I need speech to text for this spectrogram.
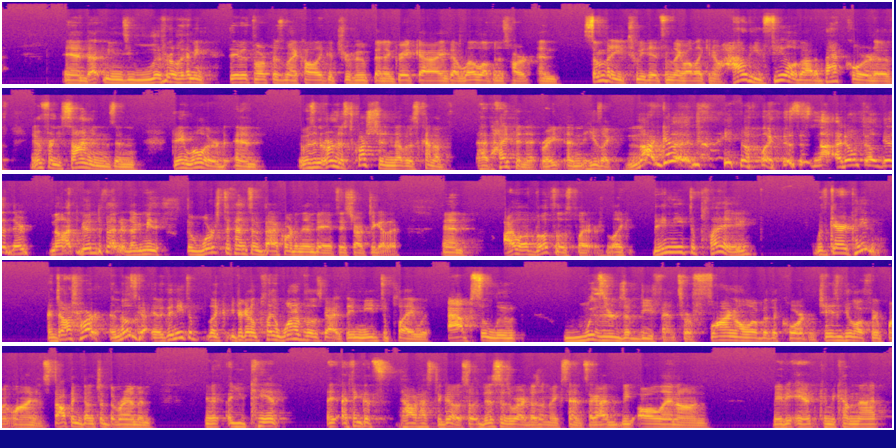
And that means you literally, I mean, David Thorpe is my colleague at True Hoop and a great guy. He's got a lot of love in his heart. And somebody tweeted something about, like, you know, how do you feel about a backcourt of Anthony Simons and Dame Lillard? And it was an earnest question that was kind of had hype in it, right? And he's like, not good. you know, like this is not. I don't feel good. They're not good defenders. They're gonna be the worst defensive backcourt in the NBA if they start together. And I love both those players, but like they need to play with Gary Payton and Josh Hart and those guys. Like, they need to like if you're gonna play one of those guys, they need to play with absolute wizards of defense who are flying all over the court and chasing people off three point line and stopping dunks at the rim. And you know, you can't. I think that's how it has to go. So this is where it doesn't make sense. Like I'd be all in on maybe Ant can become that.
